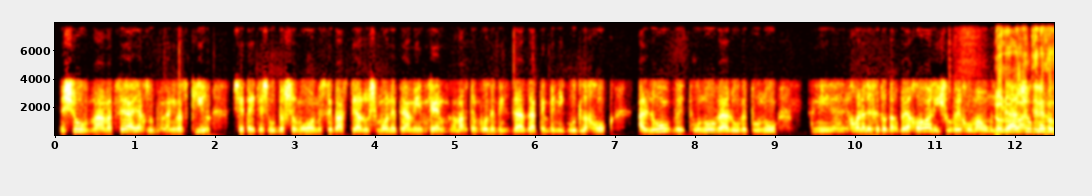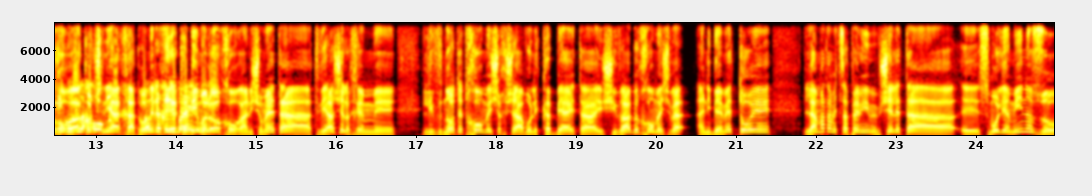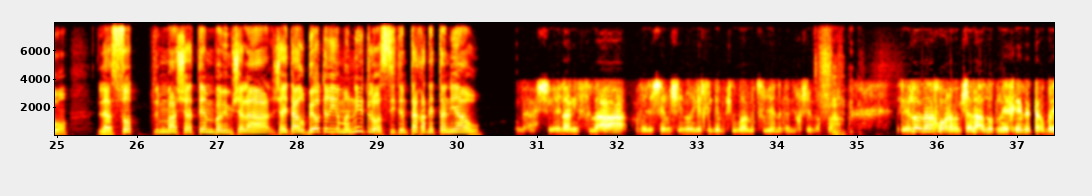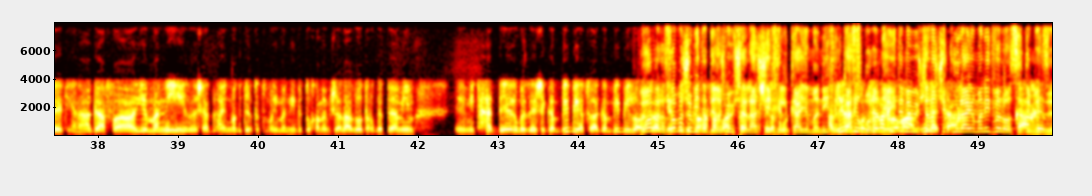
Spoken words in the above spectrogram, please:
ושוב, מאמצי ההיאחזות, אני מזכיר שאת ההתיישבות בשומרון, בסבסטיה, עלו שמונה פעמים, כן, אמרתם קודם והזדעזעתם, בניגוד לחוק, עלו ופונו ועלו ופונו. אני יכול ללכת עוד הרבה אחורה ליישובי חומה ומגדל, לא, לא, לא, אל תלך אחורה, רק עוד. שנייה אחת. בואו לא נלך רגע קדימה. לא אחורה. אני שומע את התביעה שלכם אה, לבנות את חומש עכשיו, או לקבע את הישיבה בחומש, ואני באמת תוהה, למה אתה מצפה מממשלת השמאל-ימין הזו לעשות מה שאתם בממשלה, שהייתה הרבה יותר ימנית, לא עשיתם תחת נתניהו? שאלה נפלאה, ולשם שינוי יש לי גם תשובה מצוינת, אני חושב, הפעם. אה, לא, זה נכון, הממשלה הזאת נאחזת הרבה, כן, האגף הימני, זה שעדיין מגדיר את עצמו ימני בתוך הממשלה הזאת, הרבה פעמים מתהדר בזה שגם ביבי עשה, גם ביבי לא עשה. לא, אבל כי עזוב מה כבר שמתהדר, יש ממשלה שהיא של חלקה ימני, אז חלקה הנה, אני רוצה שמאלני. רק הייתם בממשלה שכולה ימנית ולא עשיתם את זה.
